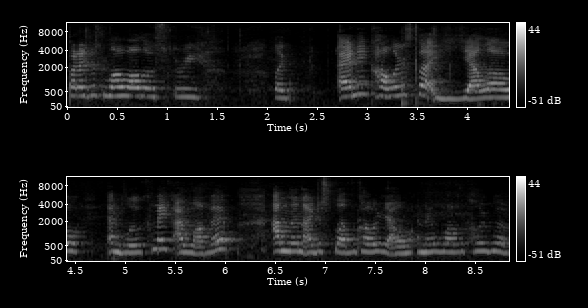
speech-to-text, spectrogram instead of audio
But I just love all those three, like, any colors that yellow and blue can make, I love it. And then I just love the color yellow and I love the color blue.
